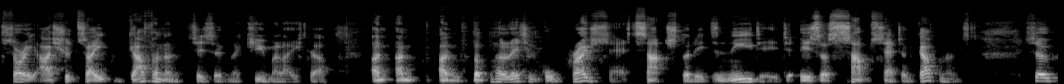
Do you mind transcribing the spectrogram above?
sorry, I should say governance is an accumulator, and, and and the political process, such that it's needed, is a subset of governance. So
